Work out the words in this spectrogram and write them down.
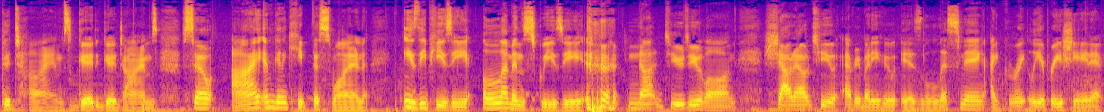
good times, good, good times. So I am gonna keep this one easy peasy, lemon squeezy, not too, too long. Shout out to everybody who is listening. I greatly appreciate it.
